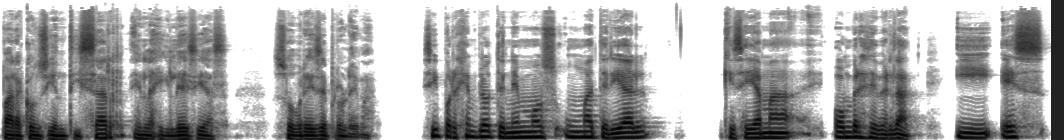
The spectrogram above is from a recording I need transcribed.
para concientizar en las iglesias sobre ese problema? Sí, por ejemplo, tenemos un material que se llama Hombres de Verdad y es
